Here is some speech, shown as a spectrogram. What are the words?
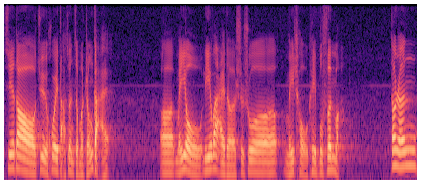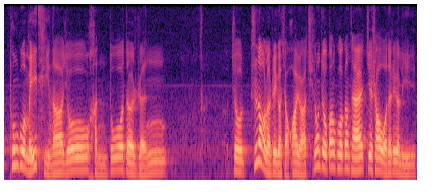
街道居委会打算怎么整改？呃，没有例外的是说美丑可以不分嘛。当然，通过媒体呢，有很多的人。就知道了这个小花园，其中就包括刚才介绍我的这个李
